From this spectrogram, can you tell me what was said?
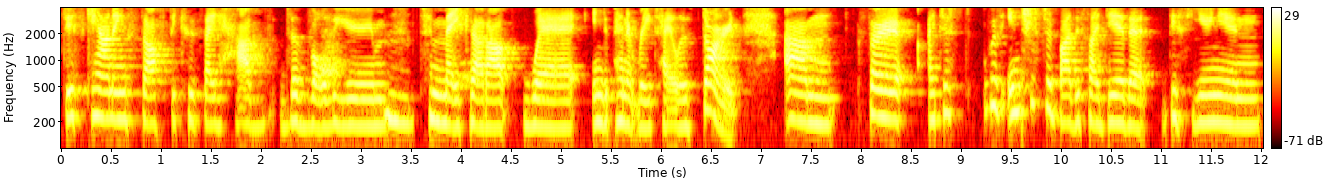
discounting stuff because they have the volume Mm. to make that up where independent retailers don't. Um, so I just was interested by this idea that this union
